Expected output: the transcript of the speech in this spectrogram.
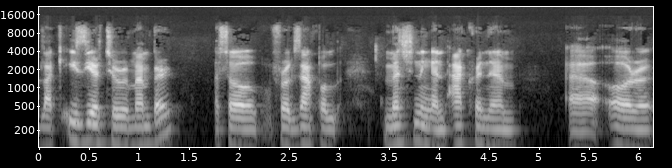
like easier to remember. So, for example, mentioning an acronym uh, or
